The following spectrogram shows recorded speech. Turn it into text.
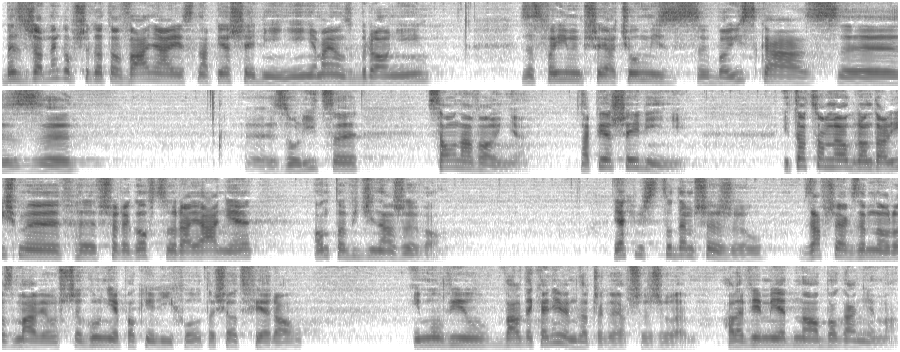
Bez żadnego przygotowania jest na pierwszej linii, nie mając broni, ze swoimi przyjaciółmi z boiska, z, z, z ulicy, są na wojnie, na pierwszej linii. I to, co my oglądaliśmy w szeregowcu Rajanie, on to widzi na żywo jakimś cudem przeżył. Zawsze jak ze mną rozmawiał, szczególnie po kielichu, to się otwierał i mówił: Waldek, ja nie wiem, dlaczego ja przeżyłem, ale wiem jedno: Boga nie ma.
